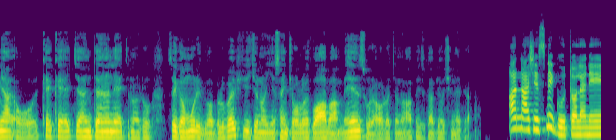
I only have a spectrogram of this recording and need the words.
မျှဟိုခက်ခဲကြမ်းတမ်းနဲ့ကျွန်တော်တို့စေကမှုတွေကိုဘယ်လိုပဲဖြစ်ဖြစ်ကျွန်တော်ရင်ဆိုင်ကြော်လွှဲသွားပါမယ်ဆိုတာကိုတော့ကျွန်တော်အားပေးစကားပြောချင်တယ်ဗျ အာနာရှင်စနစ်ကိုတော်လှန်တဲ့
